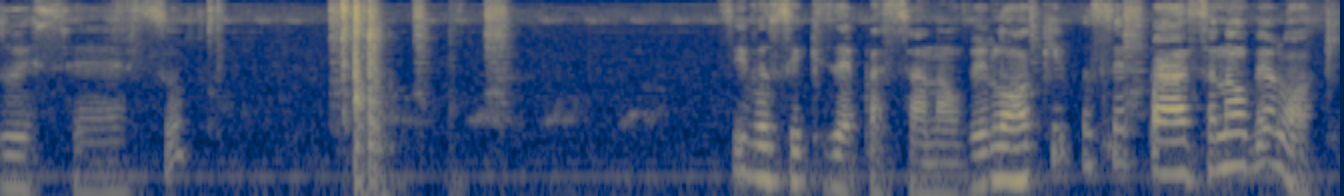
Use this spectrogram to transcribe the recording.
O excesso. Se você quiser passar na overlock, você passa na overlock.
